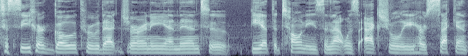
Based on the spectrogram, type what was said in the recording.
to see her go through that journey and then to be at the Tonys, and that was actually her second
